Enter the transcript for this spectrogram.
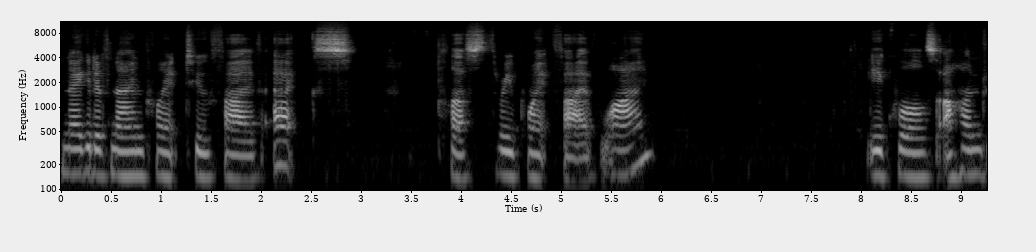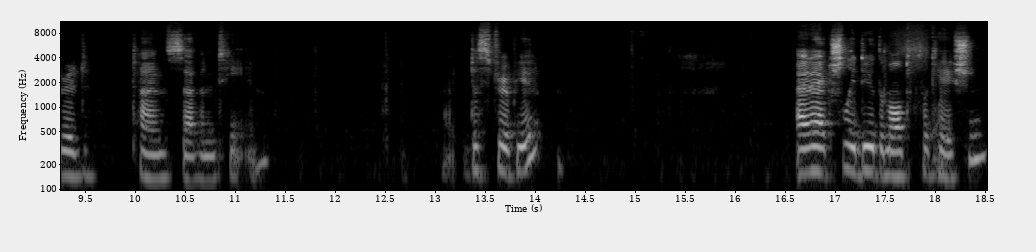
negative 9.25x plus 3.5y equals 100 times 17. Right, distribute and actually do the multiplication.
